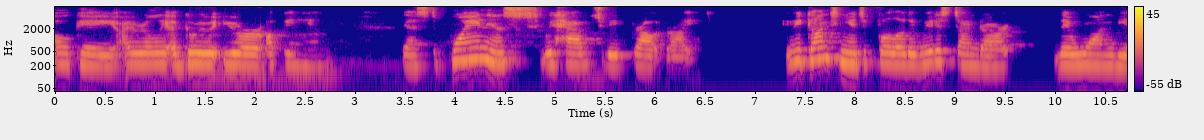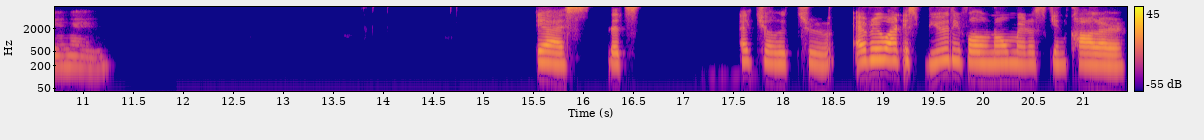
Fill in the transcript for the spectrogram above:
Okay, I really agree with your opinion. Yes, the point is we have to be proud, right? If we continue to follow the beauty standard, there won't be an end. Yes, that's actually true. Everyone is beautiful no matter skin color,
